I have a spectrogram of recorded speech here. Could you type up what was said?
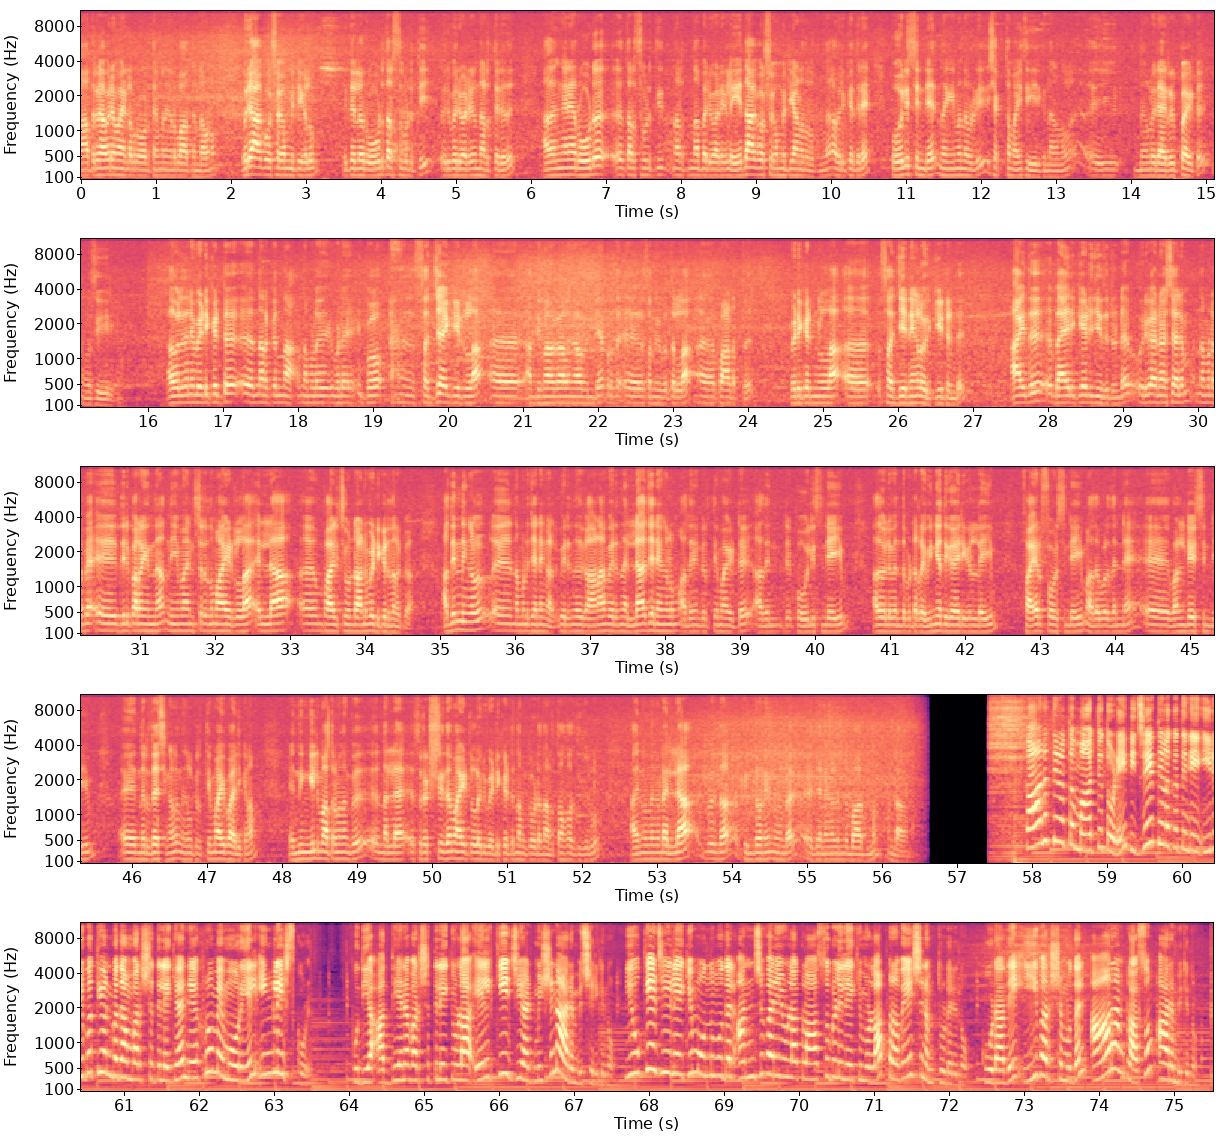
മാതൃകാപരമായിട്ടുള്ള പ്രവർത്തനങ്ങൾ നിങ്ങളുടെ ഭാഗത്തുണ്ടാവണം. ഒരു ആഘോഷ കമ്മിറ്റികളും ഇതെല്ലാം റോഡ് തടസ്സപ്പെടുത്തി ഒരു പരിപാടികൾ നടത്തരുത്. അതങ്ങനെ റോഡ് തടസ്സപ്പെടുത്തി നടത്തുന്ന പരിപാടികൾ ഏത് ആഘോഷ കമ്മിറ്റിയാണ് നടത്തുന്നത് അവർക്കെതിരെ പോലീസിന്റെ നിയമ നടപടി ശക്തമായി സ്വീകരിക്കുന്നതാണെന്നുള്ള ഈ നിങ്ങളൊരു അറിയിപ്പായിട്ട് നിങ്ങൾ സ്വീകരിക്കണം. അതുപോലെ തന്നെ വെടിക്കെട്ട് നടക്കുന്ന നമ്മൾ ഇവിടെ ഇപ്പോൾ സജ്ജാക്കിയിട്ടുള്ള അന്തിമകാളങ്കാവിന്റെ സമീപത്തുള്ള പാടത്ത് വെടിക്കെട്ടിനുള്ള സജ്ജീകരണങ്ങൾ ഒരുക്കിയിട്ടുണ്ട്. ആ ഇത് ബാരിക്കേഡ് ചെയ്തിട്ടുണ്ട്. ഒരു കാരണവശാലും നമ്മുടെ ഇതിൽ പറയുന്ന നിയമാനുസൃതമായിട്ടുള്ള എല്ലാ പാലിച്ചുകൊണ്ടാണ് വെടിക്കെട്ട് നടക്കുക. അതിന് നിങ്ങൾ നമ്മുടെ ജനങ്ങൾ വരുന്നത് കാണാൻ വരുന്ന എല്ലാ ജനങ്ങളും അതിന് കൃത്യമായിട്ട് അതിന്റെ പോലീസിന്റെയും അതുപോലെ ബന്ധപ്പെട്ട റവന്യൂ അധികാരികളുടെയും ഫയർഫോഴ്സിന്റെയും അതുപോലെ തന്നെ വളണ്ടിയേഴ്സിന്റെയും നിർദ്ദേശങ്ങൾ നിങ്ങൾ കൃത്യമായി പാലിക്കണം. എന്നെങ്കിൽ മാത്രമേ നമുക്ക് നല്ല സുരക്ഷിതമായിട്ടുള്ള ഒരു വെടിക്കെട്ട് നമുക്ക് ഇവിടെ നടത്താൻ സാധിക്കുള്ളൂ. അതിന് നിങ്ങളുടെ എല്ലാ വിധ പിന്തുണയും നിങ്ങളുടെ ജനങ്ങളിൽ നിന്ന് ഭാഗത്തു നിന്നും ഉണ്ടാകണം. കാലത്തിനൊത്ത മാറ്റത്തോടെ വിജയതിളക്കത്തിന്റെ ഇരുപത്തിയൊൻപതാം വർഷത്തിലേക്ക് നെഹ്റു മെമ്മോറിയൽ ഇംഗ്ലീഷ് സ്കൂൾ. പുതിയ അധ്യയന വർഷത്തിലേക്കുള്ള എൽ കെ ജി അഡ്മിഷൻ ആരംഭിച്ചിരിക്കുന്നു. യു കെ ജിയിലേക്കും ഒന്നു മുതൽ അഞ്ച് വരെയുള്ള ക്ലാസുകളിലേക്കുമുള്ള പ്രവേശനം തുടരുന്നു. കൂടാതെ ഈ വർഷം മുതൽ ആറാം ക്ലാസും ആരംഭിക്കുന്നു.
